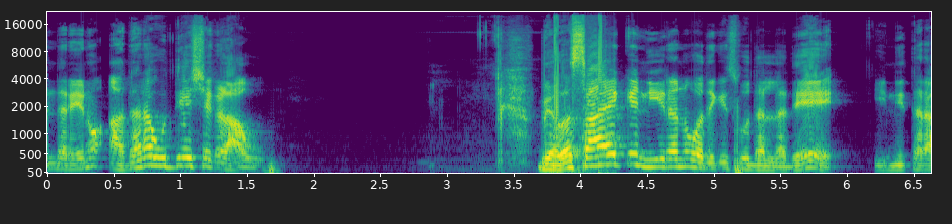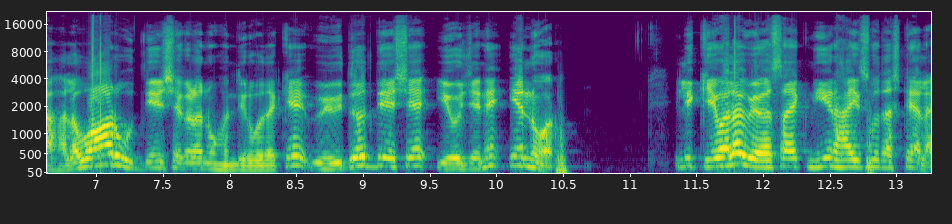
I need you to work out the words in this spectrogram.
ಎಂದರೇನು? ಅದರ ಉದ್ದೇಶಗಳಾವು? ವ್ಯವಸಾಯಕ್ಕೆ ನೀರನ್ನು ಒದಗಿಸುವುದಲ್ಲದೆ ಇನ್ನಿತರ ಹಲವಾರು ಉದ್ದೇಶಗಳನ್ನು ಹೊಂದಿರುವುದಕ್ಕೆ ವಿವಿಧೋದ್ದೇಶ ಯೋಜನೆ ಎನ್ನುವರು. ಇಲ್ಲಿ ಕೇವಲ ವ್ಯವಸಾಯಕ್ಕೆ ನೀರು ಹಾಯಿಸುವುದಷ್ಟೇ ಅಲ್ಲ,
